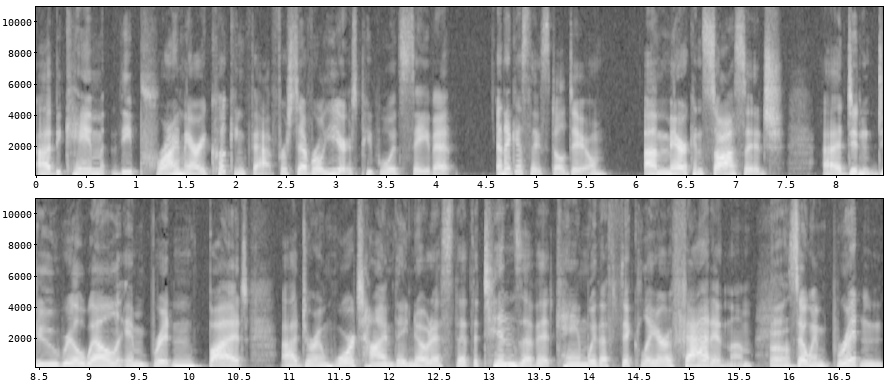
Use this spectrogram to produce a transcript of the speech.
uh, became the primary cooking fat for several years. People would save it, and I guess they still do. American sausage uh, didn't do real well in Britain, but uh, during wartime, they noticed that the tins of it came with a thick layer of fat in them. So in Britain,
